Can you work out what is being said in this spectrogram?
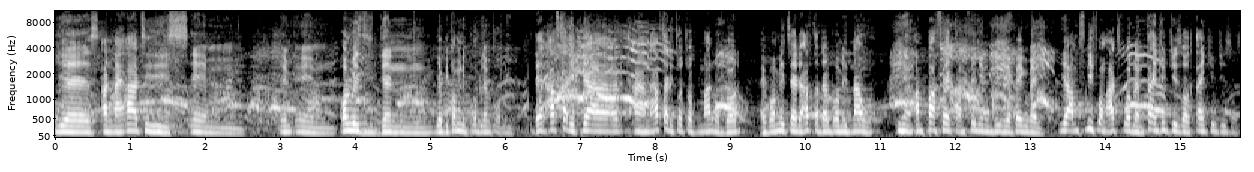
Yes, and my heart is um, um, um, always then you're becoming a problem for me. Then after the prayer and after the touch of man of God, I vomited. After that vomit, now you know, I'm perfect. I'm feeling very well. Yeah, I'm free from heart problem. Thank you, Jesus. Thank you, Jesus.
